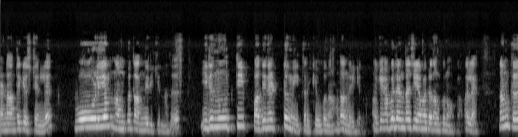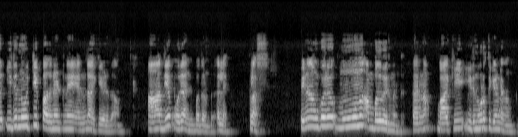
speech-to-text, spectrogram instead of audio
രണ്ടാമത്തെ ക്വസ്റ്റ്യനിൽ വോളിയം നമുക്ക് തന്നിരിക്കുന്നത് ഇരുന്നൂറ്റി പതിനെട്ട് മീറ്റർ ക്യൂബ് എന്നാണ് തന്നിരിക്കുന്നത്. ഓക്കെ അപ്പൊ ഇത് എന്താ ചെയ്യാൻ പറ്റുക? നമുക്ക് നോക്കാം അല്ലെ? നമുക്ക് ഇരുന്നൂറ്റി പതിനെട്ടിനെ എന്താക്കി എഴുതാം? ആദ്യം ഒരു അൻപത് ഉണ്ട് അല്ലെ? പ്ലസ് പിന്നെ നമുക്കൊരു മൂന്ന് അമ്പത് വരുന്നുണ്ട്. കാരണം ബാക്കി ഇരുന്നൂറ് എത്തിക്കണ്ടേ നമുക്ക്?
